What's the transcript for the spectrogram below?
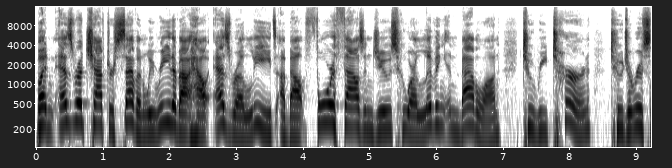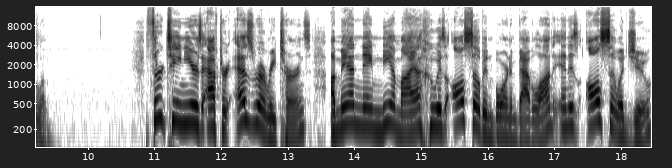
But in Ezra chapter 7, we read about how Ezra leads about 4,000 Jews who are living in Babylon to return to Jerusalem. 13 years after Ezra returns, a man named Nehemiah, who has also been born in Babylon and is also a Jew,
